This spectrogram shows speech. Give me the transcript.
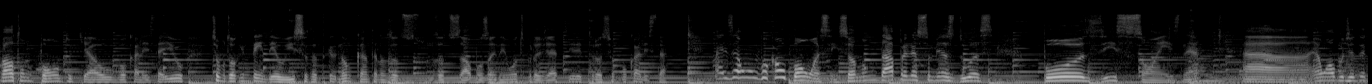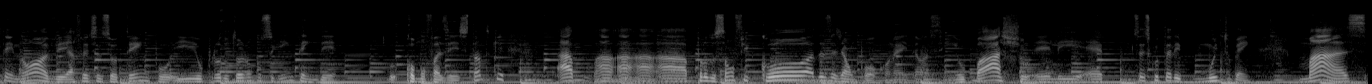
falta um ponto que é o vocalista. E o Tim Tolkien entendeu isso, tanto que ele não canta nos outros, nos outros álbuns ou em nenhum outro projeto e ele trouxe um vocalista. Mas é um vocal bom, assim, só não dá para ele assumir as duas posições, né? Ah, é um álbum de 89, à frente do seu tempo, e o produtor não conseguia entender como fazer isso. Tanto que a, a, a, a, produção ficou a desejar um pouco, né? Então, assim, o baixo, ele é. Você escuta ele muito bem, mas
